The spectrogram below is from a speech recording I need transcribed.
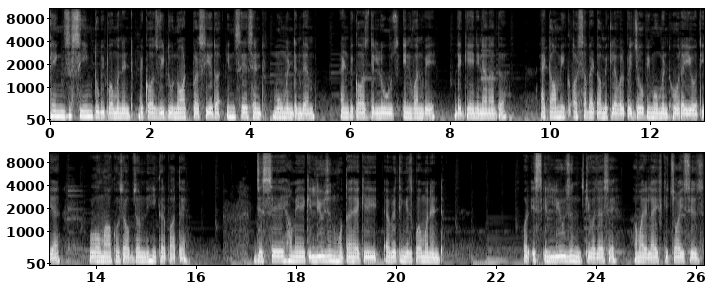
Things seem to be permanent because we do not perceive the incessant movement in them and because they lose in one way they gain in another atomic or subatomic लेवल पे जो भी मूवमेंट हो रही होती है, वो हम आँखों से ऑब्ज़र्व नहीं कर पाते। जिससे हमें एक इल्यूजन होता है कि एवरीथिंग इज़ परमानेंट और इस इल्यूजन की वजह से हमारे लाइफ की चॉइसेस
